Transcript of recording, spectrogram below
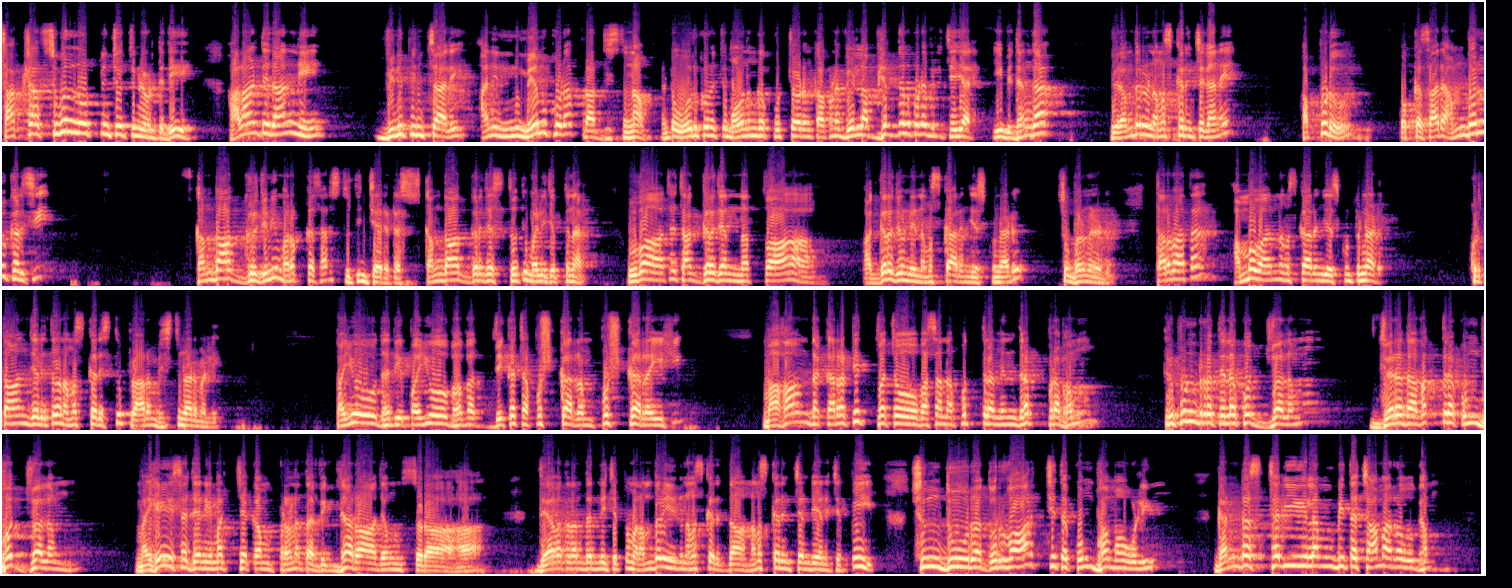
సాక్షాత్ శివుని నోటి నుంచి వచ్చినటువంటిది. అలాంటి దాన్ని వినిపించాలి అని నిన్ను మేము కూడా ప్రార్థిస్తున్నాం. అంటే ఊరుకొని వచ్చి మౌనంగా కూర్చోవడం కాకుండా వీళ్ళ అభ్యర్థన కూడా వీళ్ళు చేయాలి. ఈ విధంగా వీరందరూ నమస్కరించగానే అప్పుడు ఒక్కసారి అందరూ కలిసి స్కందాగ్రజుని మరొక్కసారి స్థుతించారట స్కందాగ్రజ స్తుతి మళ్ళీ చెప్తున్నారు. ఉవాచ చాగ్రజన్నత్వా అగ్రజుణ్ణి నమస్కారం చేసుకున్నాడు. సుబ్రహ్మణ్యుడు. తర్వాత అమ్మవారిని నమస్కారం చేసుకుంటున్నాడు. కృతాంజలితో నమస్కరిస్తూ ప్రారంభిస్తున్నాడు మళ్ళీ. పయోధది పయోభవ ద్వికచ పుష్కరం పుష్కరై మహాంధ కరటిత్వచో వసన పుత్రమింద్ర ప్రభం త్రిపుండ్ర తిలకోజ్వలం జ్వరద వక్త్ర కుంభోజ్వలం మహేశ జనిమర్చకం ప్రణత విఘ్నరాజం సురాహ దేవతలందరినీ చెప్పి మనందరూ ఈయనకు నమస్కరిద్దాం. నమస్కరించండి అని చెప్పి సుందూర దుర్వార్చిత కుంభమౌళి గండస్థలీలంబిత చామరౌఘం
